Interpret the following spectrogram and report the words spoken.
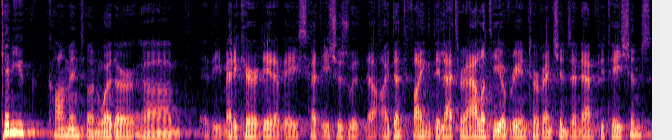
Can you comment on whether um, the Medicare database had issues with identifying the laterality of reinterventions and amputations?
